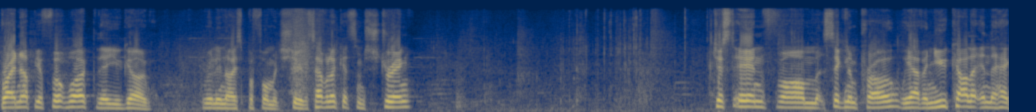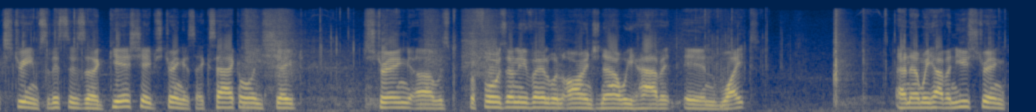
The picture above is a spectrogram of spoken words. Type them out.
brighten up your footwork, there you go. Really nice performance shoe. Let's have a look at some string. Just in from Signum Pro, we have a new color in the Hextreme. So this is a gear-shaped string. It's hexagonally shaped string. Uh, was before it was only available in orange. Now we have it in white. And then we have a new string,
